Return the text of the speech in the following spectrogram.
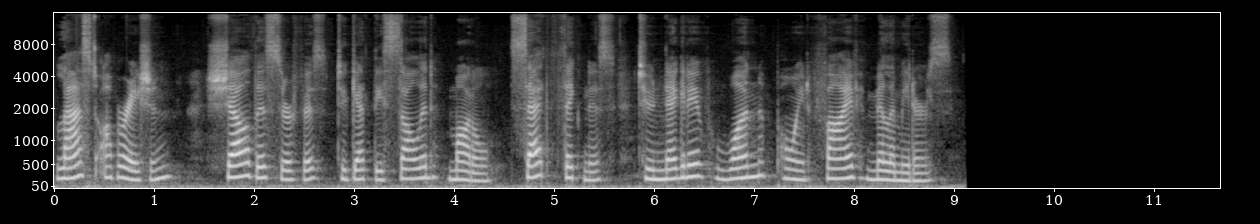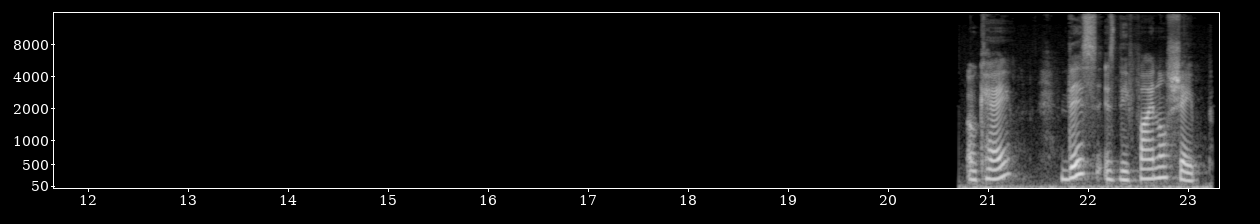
Last operation, shell this surface to get the solid model. Set thickness to negative 1.5 millimeters. Okay, this is the final shape.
